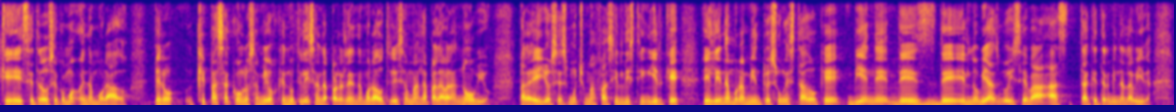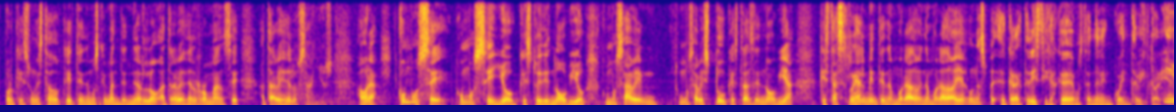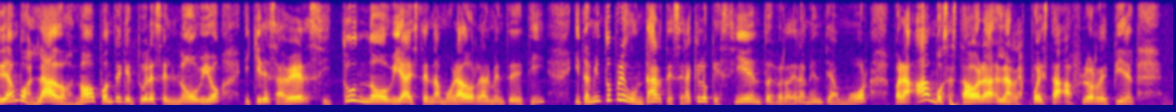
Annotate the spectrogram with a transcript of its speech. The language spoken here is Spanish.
Que se traduce como enamorado. Pero, ¿qué pasa con los amigos que no utilizan la palabra enamorado? Utilizan más la palabra novio. Para ellos es mucho más fácil distinguir que el enamoramiento es un estado que viene desde el noviazgo y se va hasta que termina la vida, porque es un estado que tenemos que mantenerlo a través del romance, a través de los años. Ahora, ¿cómo sé? ¿Cómo sé yo que estoy de novio? ¿Cómo saben ¿Cómo sabes tú que estás de novia, que estás realmente enamorado o enamorado? Hay algunas eh, características que debemos tener en cuenta, Victoria. Y de ambos lados, ¿no? Ponte que tú eres el novio y quieres saber si tu novia está enamorado realmente de ti. Y también tú preguntarte, ¿será que lo que siento es verdaderamente amor? Para ambos está ahora la respuesta a flor de piel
